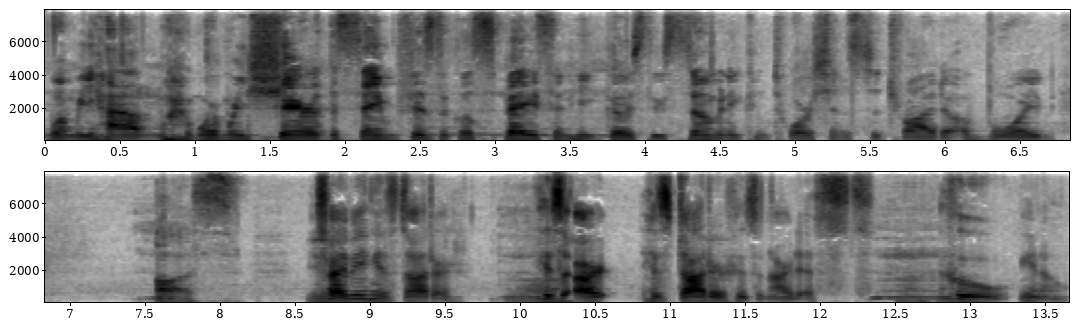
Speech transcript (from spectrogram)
when we have when we share the same physical space, and he goes through so many contortions to try to avoid us. You know. Try being his daughter. His Ah. art, his daughter, who's an artist, Mhm. who you know,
